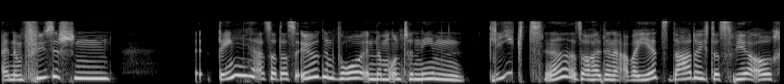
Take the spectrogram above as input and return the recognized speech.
einem physischen Ding, also das irgendwo in einem Unternehmen liegt. Ja? Also halt, aber jetzt dadurch, dass wir auch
